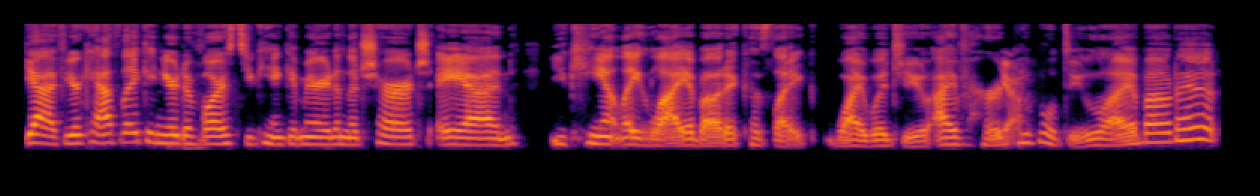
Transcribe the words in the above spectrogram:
Yeah, if you're Catholic and you're divorced, you can't get married in the church and you can't like lie about it because, like, why would you? I've heard Yeah. people do lie about it.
